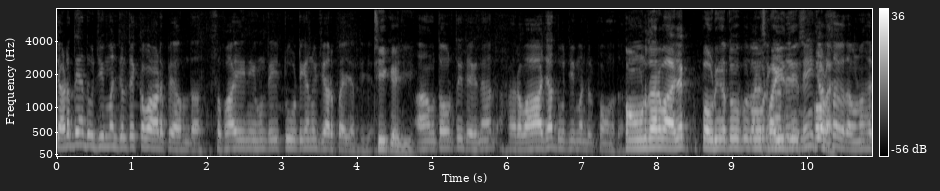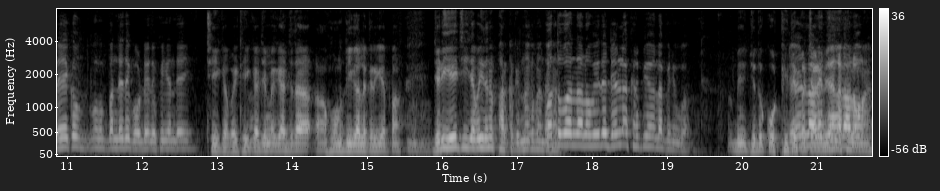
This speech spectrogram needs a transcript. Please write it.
ਚੜ੍ਹਦੇ ਆ ਦੂਜੀ ਮੰਜ਼ਿਲ ਤੇ ਕਵਾੜ ਪਿਆ ਹੁੰਦਾ। ਸਫ਼ਾਈ ਨਹੀਂ ਹੁੰਦੀ ਟੂਟੀਆਂ ਨੂੰ ਜਰ ਪੈ ਜਾਂਦੀ ਹੈ। ਠੀਕ ਹੈ ਜੀ। ਆਮ ਤੌਰ ਤੇ ਦੇਖਦੇ ਆ ਰਿਵਾਜ ਆ ਦੂਜੀ ਮੰਜ਼ਿਲ ਪਾਉਣ ਦਾ। ਪਾਉਣ ਦਾ ਰਿਵਾਜ ਹੈ ਪੌੜੀਆਂ ਤੋਂ ਸਫ਼ਾਈ ਦੇ ਨਹੀਂ ਚੜ ਸਕਦਾ ਹੁਣ ਹਰੇਕ ਬੰਦੇ ਦੇ ਗੋਡੇ ਦੁਖੀ ਜਾਂਦੇ ਆ ਜੀ। ਠੀਕ ਹੈ ਬਾਈ ਠੀਕ ਹੈ ਜਿਵੇਂ ਕਿ ਅੱਜ ਦਾ ਹੁਣ ਦੀ ਗੱਲ ਕਰੀਏ ਆਪਾਂ। ਜਿਹੜੀ ਇਹ ਚੀਜ਼ ਆ ਬਾਈ ਇਹਦੇ ਨਾਲ ਫ਼ਰਕ ਕਿੰਨਾ ਕੁ ਪੈਂਦਾ ਵੱਧ ਤੋਂ ਵੱਧ ਲਾ ਲਓ ਵੀ ਇਹਦੇ 1.5 ਲੱਖ ਰੁਪਏ ਲੱਗ ਜਾਊਗਾ ਵੀ ਜਦੋਂ ਕੋਠੀ ਤੇ ਡੇਢ ਆਪਾਂ 40 ਲਾ ਲਓ, ਲੱਖ ਦੋ ਲਾ ਲਾਉਣਾ।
